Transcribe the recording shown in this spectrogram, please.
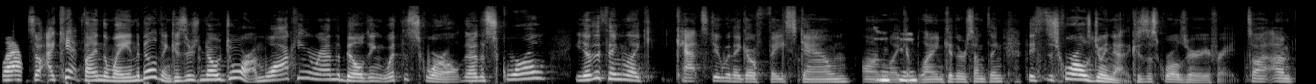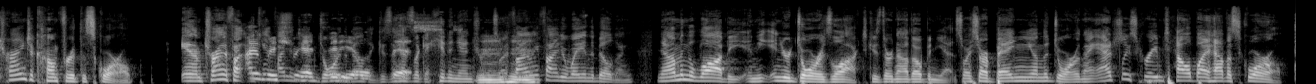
Wow. So I can't find the way in the building because there's no door. I'm walking around the building with the squirrel. Now the squirrel, you know the thing like cats do when they go face down on like a blanket or something. The, the squirrel's doing that because the squirrel's very afraid. So I, I'm trying to comfort the squirrel. And I'm trying to find. I, I can't wish find the damn door in the building because it has like a hidden entrance. So I Mhm. finally find a way in the building. Now I'm in the lobby and the inner door is locked because they're not open yet. So I start banging on the door and I actually screamed, "Help! I have a squirrel!"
